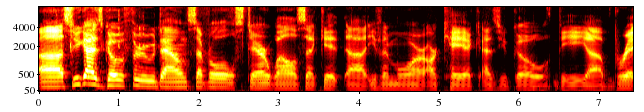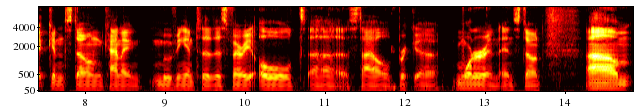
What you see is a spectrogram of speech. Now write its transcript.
Uh, so you guys go through down several stairwells that get uh, even more archaic as you go. The uh, brick and stone kind of moving into this very old uh, style brick, uh, mortar, and, and stone. Um,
